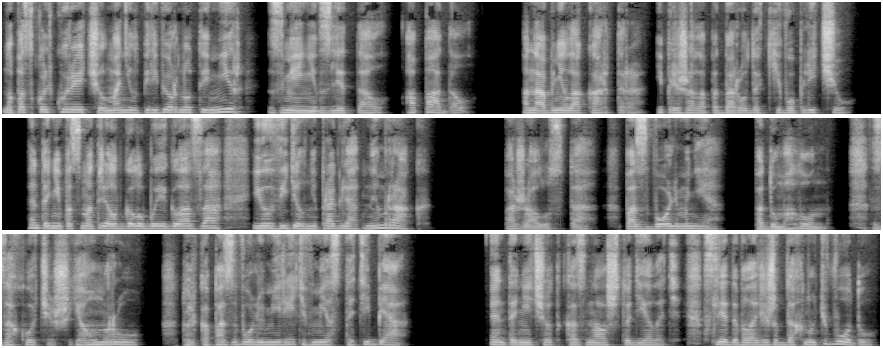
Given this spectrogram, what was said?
Но поскольку Рэйчел манил перевернутый мир, змей не взлетал, а падал. Она обняла Картера и прижала подбородок к его плечу. Энтони посмотрел в голубые глаза и увидел непроглядный мрак. «Пожалуйста, позволь мне», – подумал он. «Захочешь, я умру. Только позволь умереть вместо тебя». Энтони четко знал, что делать. Следовало лишь вдохнуть воду,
